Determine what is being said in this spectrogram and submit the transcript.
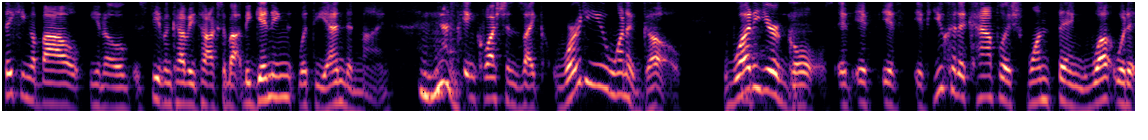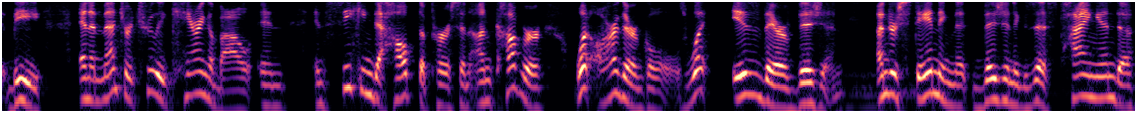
thinking about, you know, Stephen Covey talks about beginning with the end in mind, mm-hmm. asking questions like, where do you want to go? What are mm-hmm. your goals? If, if, if, if you could accomplish one thing, what would it be? And a mentor truly caring about and, and seeking to help the person uncover what are their goals? What is their vision understanding that vision exists tying into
